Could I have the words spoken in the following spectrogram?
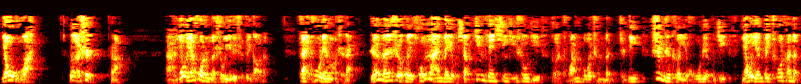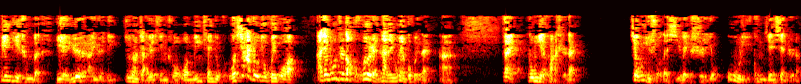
妖股啊，乐视是吧？啊，妖言惑众的收益率是最高的。在互联网时代，人们社会从来没有像今天信息收集和传播成本之低，甚至可以忽略不计。谣言被戳穿的边际成本也越来越低。就像贾跃亭说：“我明天就，我下周就回国。”大家都知道，忽悠人那就永远不回来啊。在工业化时代，交易所的席位是有物理空间限制的；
